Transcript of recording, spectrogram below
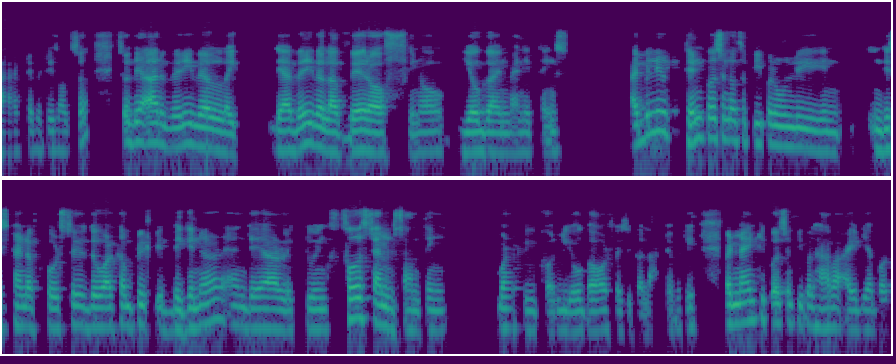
activities also. So they are very well like they are very well aware of you know yoga and many things. I believe 10% of the people only in in this kind of courses they are completely beginner and they are like doing first time something what we call yoga or physical activity but 90% people have an idea about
